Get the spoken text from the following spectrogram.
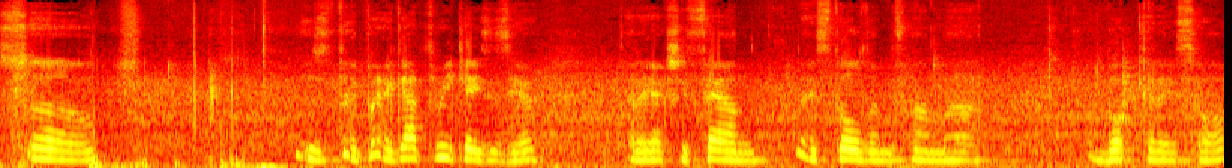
so I got three cases here that I actually found. I stole them from uh, a book that I saw,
